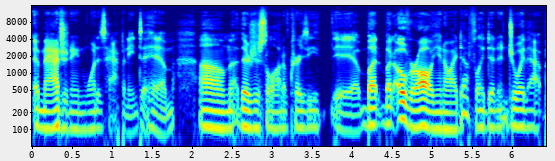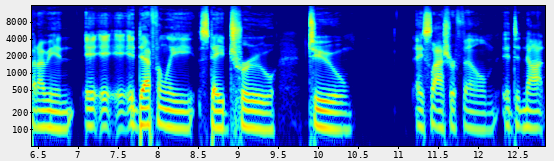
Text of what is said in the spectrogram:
imagining what is happening to him. Um, there's just a lot of crazy, yeah, but but overall, you know, I definitely did enjoy that. But I mean, it, it, it definitely stayed true to a slasher film. It did not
